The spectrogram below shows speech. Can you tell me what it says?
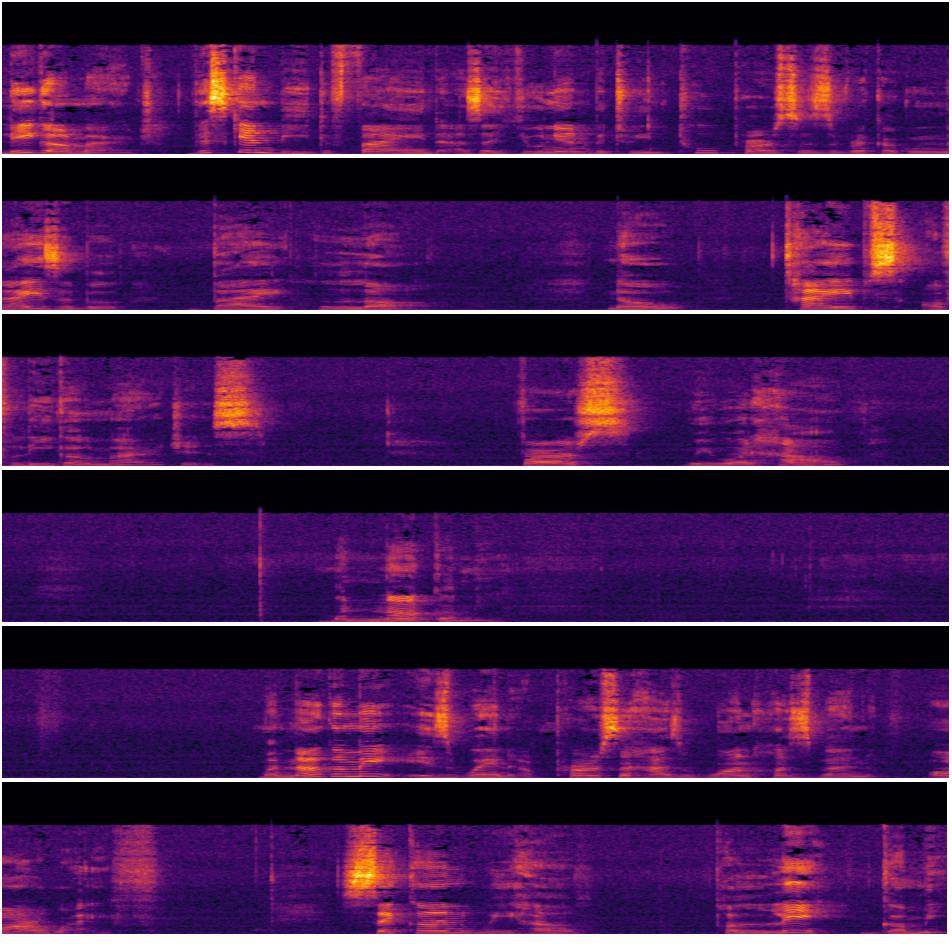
Legal marriage. This can be defined as a union between two persons recognizable by law. Now, types of legal marriages. First, we would have monogamy. Monogamy is when a person has one husband or wife. Second, we have polygamy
